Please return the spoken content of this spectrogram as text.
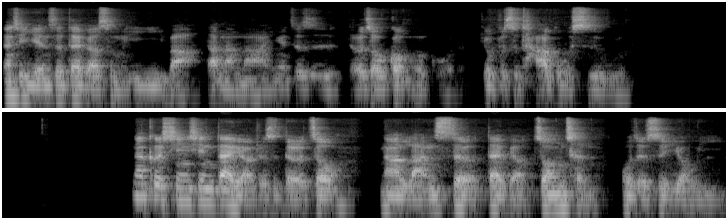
那些颜色代表什么意义吧？当然啦，因为这是德州共和国的，就不是他国事务。那颗星星代表就是德州，那蓝色代表忠诚或者是友谊。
